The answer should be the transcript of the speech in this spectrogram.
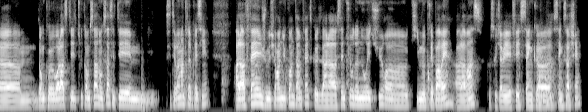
Euh, donc euh, voilà, c'était des trucs comme ça. Donc ça, c'était c'était vraiment très précis. À la fin, je me suis rendu compte en fait que dans la ceinture de nourriture euh, qui me préparait à l'avance, parce que j'avais fait 5, 5 sachets,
